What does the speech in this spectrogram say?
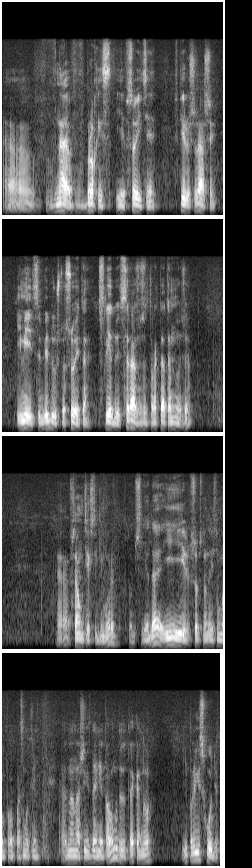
в, на, в Брохис и в Сойте, в Пируш Раши, имеется в виду, что Сойта следует сразу за трактатом Нозер, э, в самом тексте Геморы, в том числе, да, и, собственно, если мы посмотрим на наше издание Талмуда, то так оно и происходит.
